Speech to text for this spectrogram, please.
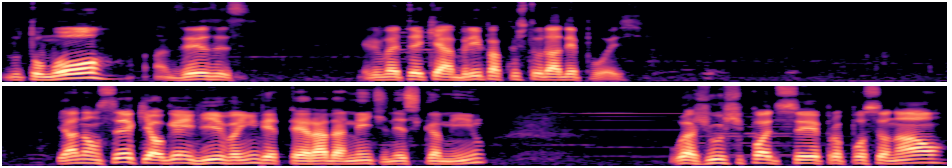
do tumor, às vezes ele vai ter que abrir para costurar depois. E a não ser que alguém viva inveteradamente nesse caminho, o ajuste pode ser proporcional,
